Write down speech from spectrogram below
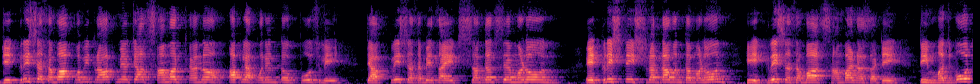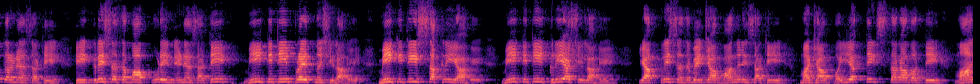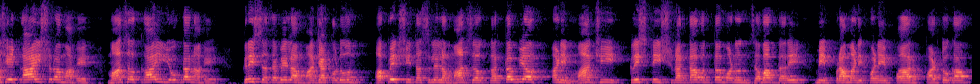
जी ख्रिस्त सभा पवित्र आत्म्याच्या सामर्थ्यानं आपल्यापर्यंत पोहोचली त्या ख्रिस्त सभेचा एक सदस्य म्हणून एक ख्रिस्ती श्रद्धावंत म्हणून ही ख्रिस्त सभा सांभाळण्यासाठी ती मजबूत करण्यासाठी ही ख्रिस्त सभा पुढे नेण्यासाठी मी किती प्रयत्नशील आहे मी किती सक्रिय आहे मी किती क्रियाशील आहे या ख्रिस्त सभेच्या बांधणीसाठी माझ्या वैयक्तिक स्तरावरती माझे काय श्रम आहेत माझं काय योगदान आहे ख्रिस्त सभेला माझ्याकडून अपेक्षित असलेलं माझं कर्तव्य आणि माझी ख्रिस्ती श्रद्धावंत म्हणून जबाबदारी मी प्रामाणिकपणे पार पाडतो का?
